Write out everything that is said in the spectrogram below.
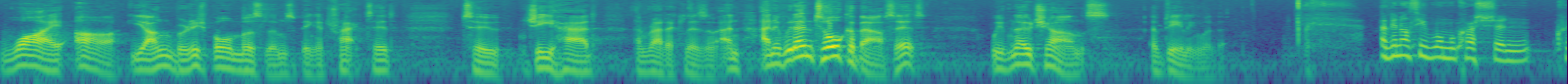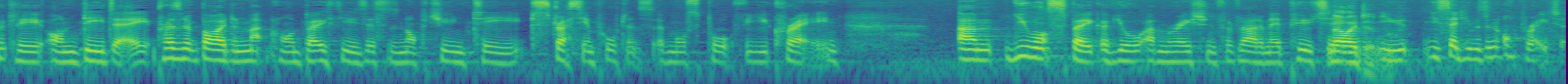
Why are young British born Muslims being attracted to jihad and radicalism? And, and if we don't talk about it, we've no chance of dealing with it. I'm going to ask you one more question quickly on D-Day. President Biden and Macron both use this as an opportunity to stress the importance of more support for Ukraine. Um, you once spoke of your admiration for Vladimir Putin. No, I didn't. You, you said he was an operator,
